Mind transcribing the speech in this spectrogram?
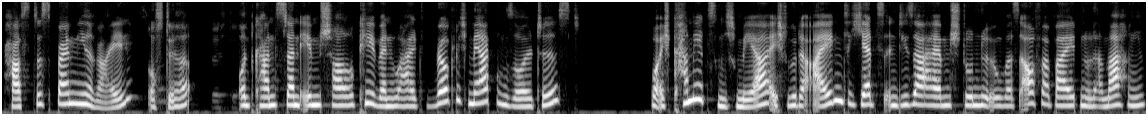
passt es bei mir rein aus der und kannst dann eben schauen, okay, wenn du halt wirklich merken solltest, boah, ich kann jetzt nicht mehr, ich würde eigentlich jetzt in dieser halben Stunde irgendwas aufarbeiten oder machen,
